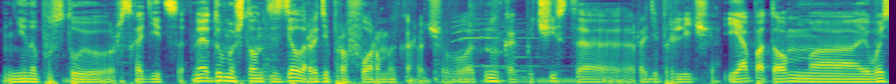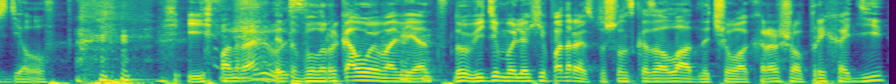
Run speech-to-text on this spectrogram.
не на пустую расходиться. Но я думаю, что он это сделал ради проформы, короче, вот, ну, как бы чисто ради приличия. Я потом э, его сделал. И Понравилось? Это был роковой момент. Ну, видимо, Лехе понравилось, потому что он сказал, ладно, чувак, хорошо, приходи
